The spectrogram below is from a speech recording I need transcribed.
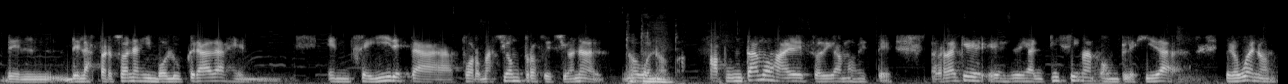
de, las personas involucradas en, en seguir esta formación profesional, ¿no? Bueno, apuntamos a eso, digamos, este, la verdad que es de altísima complejidad, pero bueno,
